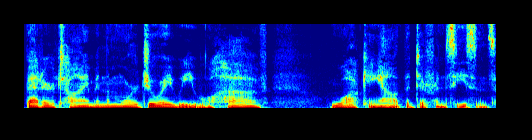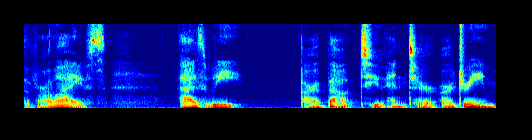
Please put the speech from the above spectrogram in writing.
better time and the more joy we will have walking out the different seasons of our lives as we are about to enter our dream.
